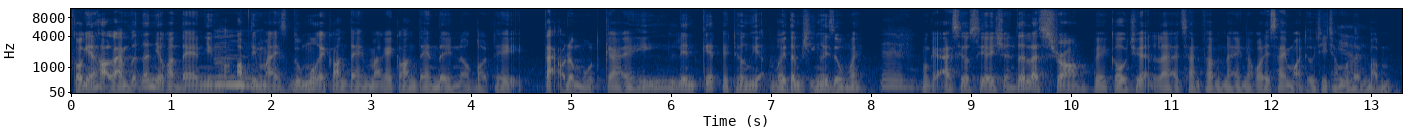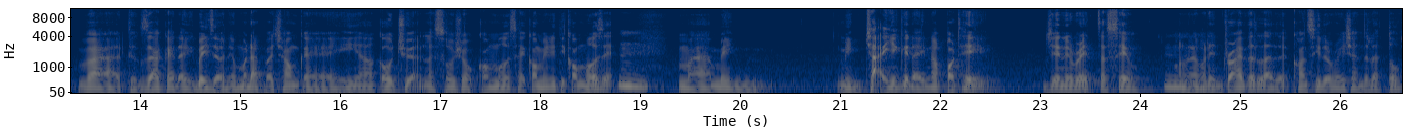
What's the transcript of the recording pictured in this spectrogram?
Có nghĩa là họ làm vẫn rất nhiều content nhưng ừ. họ optimize đúng một cái content mà cái content đấy nó có thể tạo được một cái liên kết về thương hiệu với tâm trí người dùng ấy ừ. một cái association rất là strong về câu chuyện là sản phẩm này nó có thể xay mọi thứ chỉ trong yeah. một lần bấm và thực ra cái đấy bây giờ nếu mà đặt vào trong cái uh, câu chuyện là social commerce hay community commerce ấy ừ. mà mình mình chạy những cái đấy nó có thể generate ra sale ừ. hoặc là có thể drive rất là consideration rất là tốt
